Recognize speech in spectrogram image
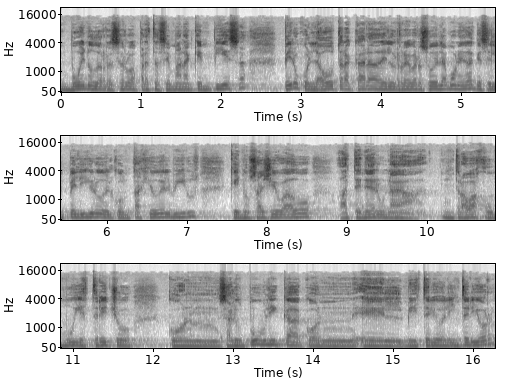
bueno de reserva para esta semana que empieza, pero con la otra cara del reverso de la moneda, que es el peligro del contagio del virus, que nos ha llevado a tener un trabajo muy estrecho con Salud Pública, con el Ministerio del Interior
